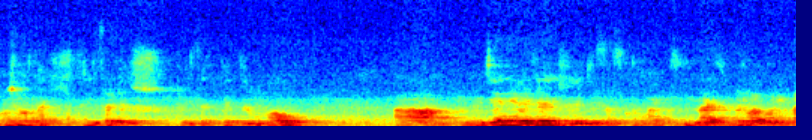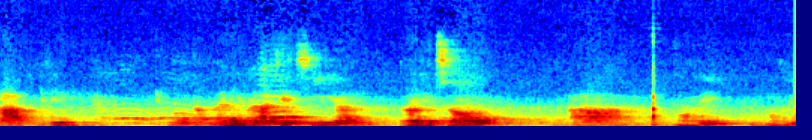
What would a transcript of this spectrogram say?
možno takých 30 až 35 druhov. A ľudia nevedeli, že ide sa skôr majú dívať, veľa boli bábky, bolo tam veľmi veľa detí a rodičov a mohli, mohli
